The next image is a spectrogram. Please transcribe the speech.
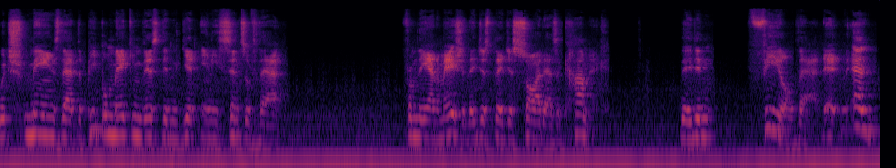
which means that the people making this didn't get any sense of that from the animation. They just they just saw it as a comic. They didn't feel that. And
